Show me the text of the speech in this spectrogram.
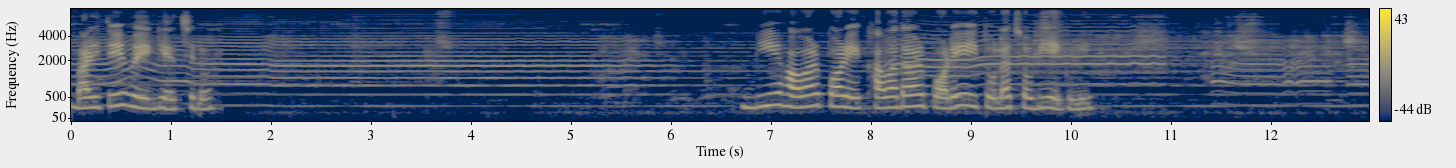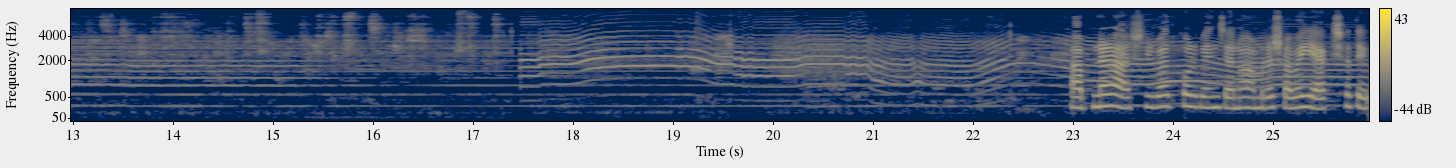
বাড়িতেই হয়ে গিয়েছিল। বিয়ে হওয়ার পরে খাওয়া দাওয়ার পরে এই তোলা ছবি এগুলি। আপনারা আশীর্বাদ করবেন যেন আমরা সবাই একসাথে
